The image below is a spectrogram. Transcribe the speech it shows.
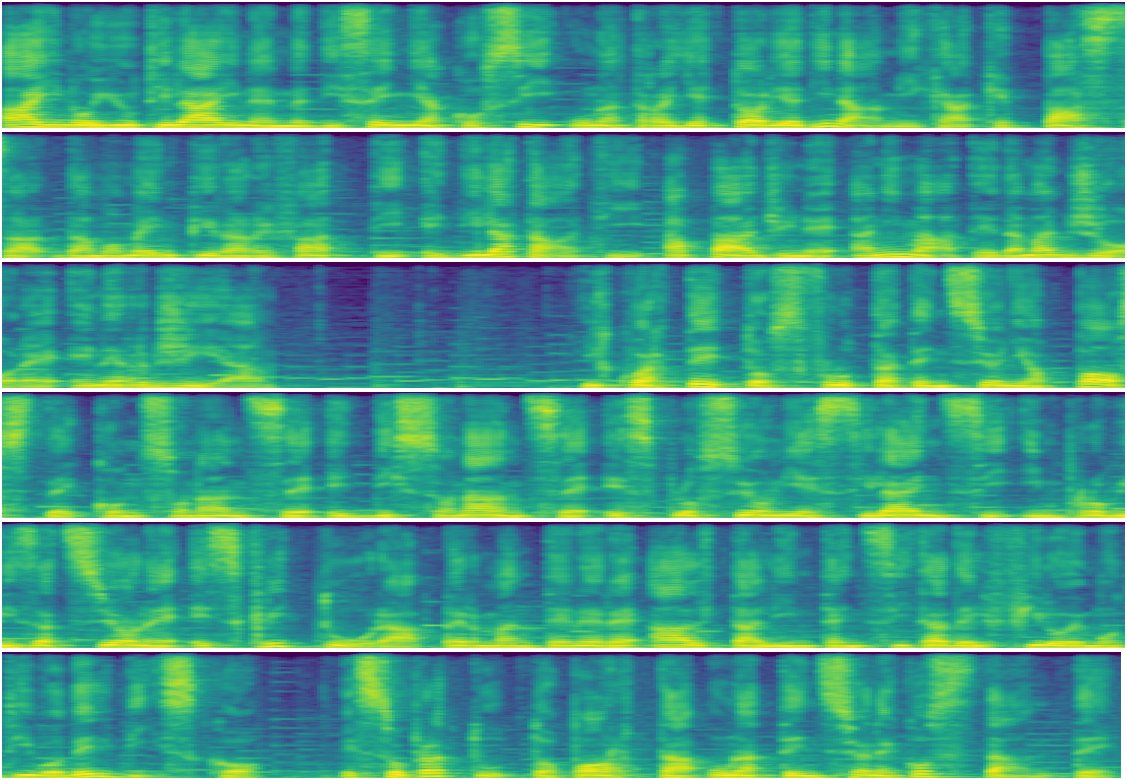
Aino Utilainen disegna così una traiettoria dinamica che passa da momenti rarefatti e dilatati a pagine animate da maggiore energia. Il quartetto sfrutta tensioni opposte, consonanze e dissonanze, esplosioni e silenzi, improvvisazione e scrittura per mantenere alta l'intensità del filo emotivo del disco e soprattutto porta un'attenzione costante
